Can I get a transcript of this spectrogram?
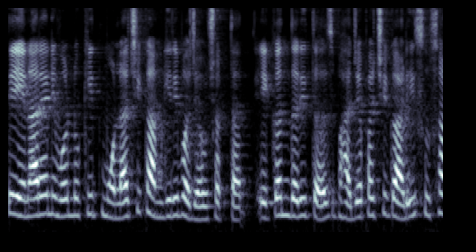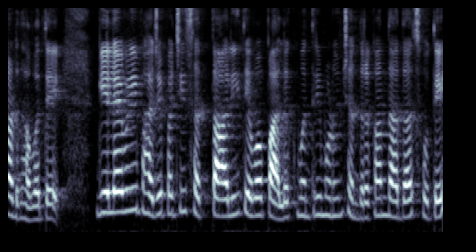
ते येणाऱ्या निवडणुकीत मोलाची कामगिरी बजावू शकतात. एकंदरीतच भाजपाची गाडी सुसाट धावत आहे. गेल्यावेळी भाजपाची सत्ता आली तेव्हा पालकमंत्री म्हणून चंद्रकांत दादाच होते.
